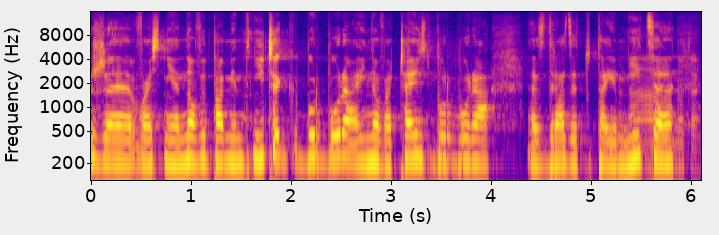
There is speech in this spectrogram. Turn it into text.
że właśnie nowy pamiętniczek Burbura i nowa część Burbura, e, zdradzę tu tajemnicę. A, no tak.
